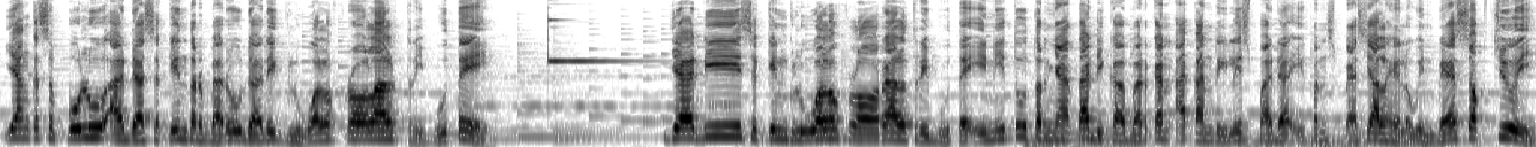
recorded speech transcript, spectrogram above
Yang ke-10 ada skin terbaru dari Gluwal Floral Tribute. Jadi skin Gluwal Floral Tribute ini tuh ternyata dikabarkan akan rilis pada event spesial Halloween besok cuy.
